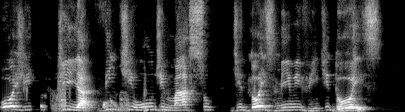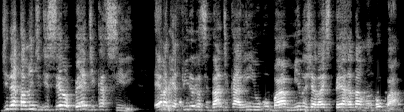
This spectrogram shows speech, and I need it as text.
Hoje, dia 21 de março de 2022, diretamente de Seropé de Cassiri. Ela que é filha da cidade de Carinho, Ubá, Minas Gerais, terra da manga Ubá.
